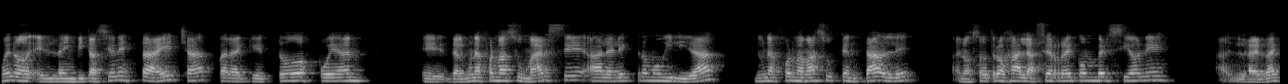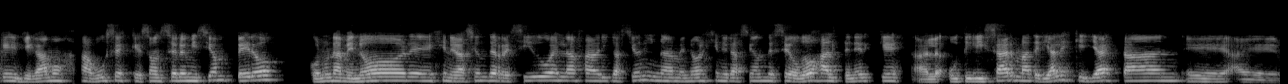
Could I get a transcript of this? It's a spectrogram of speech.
Bueno, eh, la invitación está hecha para que todos puedan eh, de alguna forma sumarse a la electromovilidad de una forma más sustentable. A nosotros al hacer reconversiones, la verdad que llegamos a buses que son cero emisión, pero con una menor eh, generación de residuos en la fabricación y una menor generación de CO2 al tener que al utilizar materiales que ya están, eh, eh,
